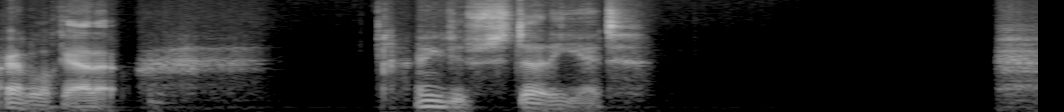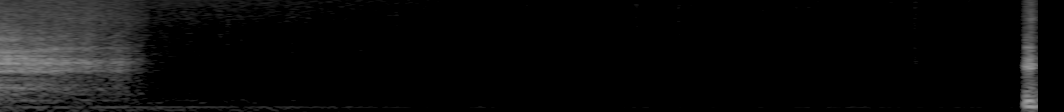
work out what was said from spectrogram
I gotta look at it. I need to study it. Hmm.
